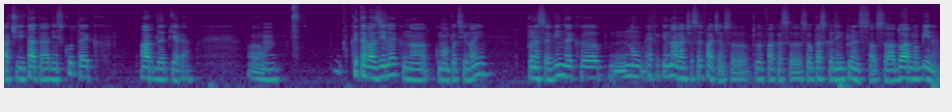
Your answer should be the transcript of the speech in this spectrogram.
aciditatea din scutec arde pielea. Um, câteva zile, când a, cum am pățit noi, până se vindecă, nu, efectiv, nu aveam ce să facem, să îl facă să se oprească din plâns sau să adoarmă bine.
